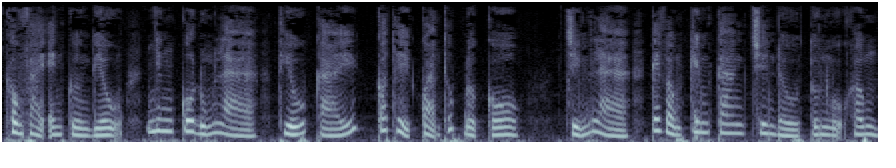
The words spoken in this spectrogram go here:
Không phải anh cường điệu, nhưng cô đúng là thiếu cái có thể quản thúc được cô. Chính là cái vòng kim cang trên đầu tôn ngộ không.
